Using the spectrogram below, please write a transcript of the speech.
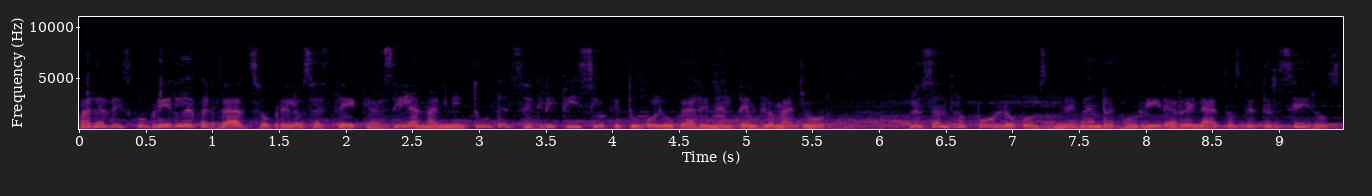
Para descubrir la verdad sobre los aztecas y la magnitud del sacrificio que tuvo lugar en el Templo Mayor, los antropólogos deben recurrir a relatos de terceros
